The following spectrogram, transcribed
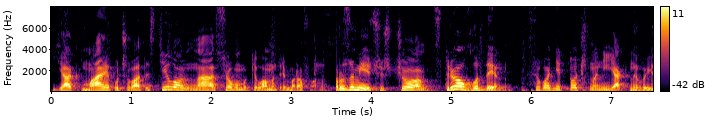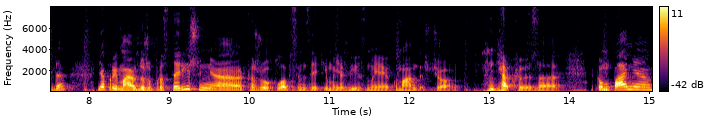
як має почуватись тіло на сьомому кілометрі марафону. Розуміючи, що з трьох годин сьогодні точно ніяк не вийде, я приймаю дуже просте рішення. Кажу хлопцям, з якими я біг з моєї команди, що дякую за компанію.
